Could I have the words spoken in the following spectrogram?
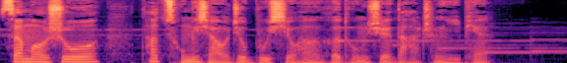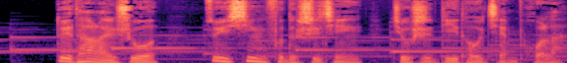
三毛说，他从小就不喜欢和同学打成一片，对他来说，最幸福的事情就是低头捡破烂，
